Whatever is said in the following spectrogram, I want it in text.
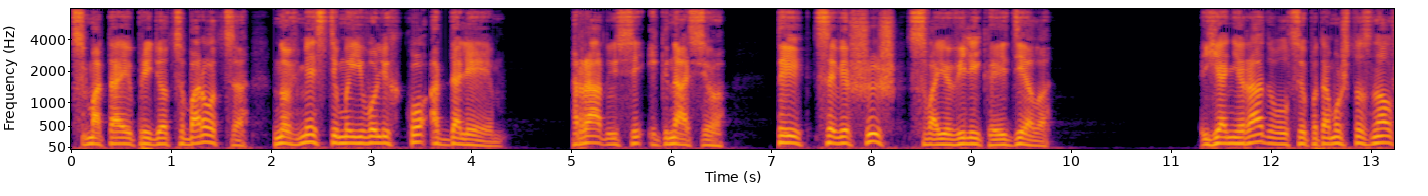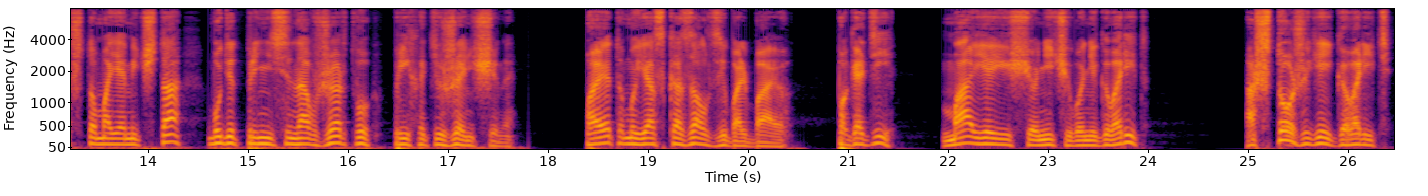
С Матаей придется бороться, но вместе мы его легко отдалеем. Радуйся, Игнасио, ты совершишь свое великое дело». Я не радовался, потому что знал, что моя мечта будет принесена в жертву прихоти женщины. Поэтому я сказал Зибальбаю, «Погоди, Майя еще ничего не говорит». «А что же ей говорить?»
